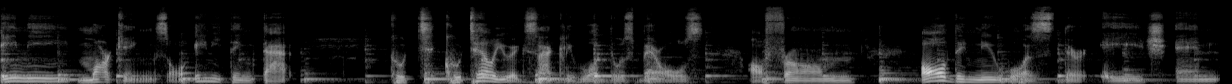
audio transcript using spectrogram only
any markings or anything that could could tell you exactly what those barrels are from. All they knew was their age and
